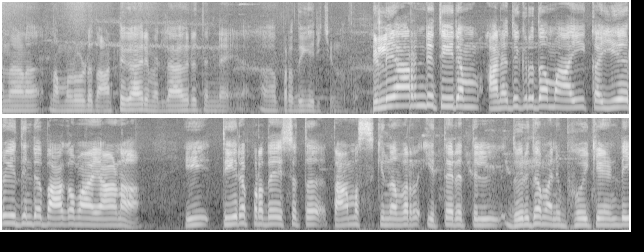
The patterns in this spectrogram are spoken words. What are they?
എന്നാണ് നമ്മളോട് നാട്ടുകാരും എല്ലാവരും തന്നെ പ്രതികരിക്കുന്നത്. കിളിയാറിന്റെ തീരം അനധികൃതമായി കയ്യേറിയതിന്റെ ഭാഗമായാണ് ഈ തീരപ്രദേശത്ത് താമസിക്കുന്നവർ ഇത്തരത്തിൽ ദുരിതം അനുഭവിക്കേണ്ടി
